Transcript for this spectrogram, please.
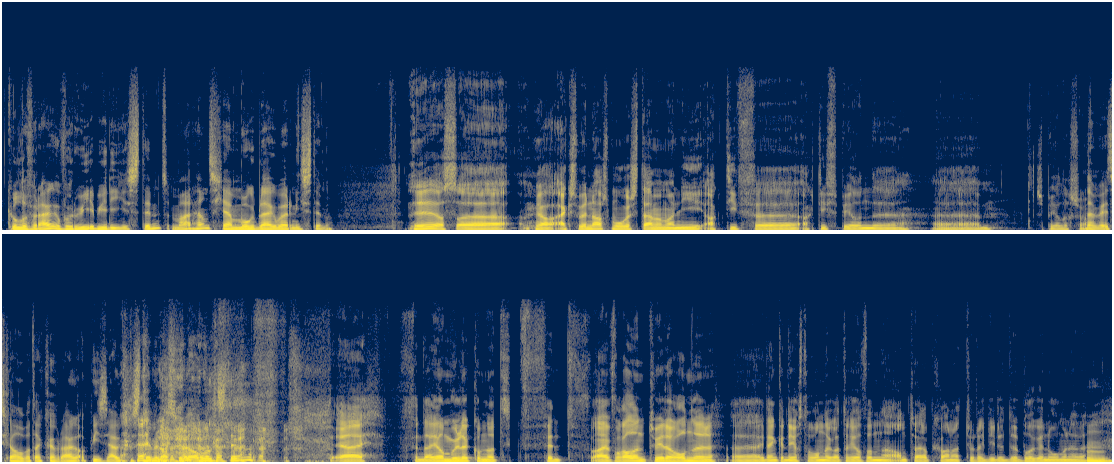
Ik wilde vragen, voor wie hebben jullie gestemd? Maar Hans, jij mag blijkbaar niet stemmen. Nee, als eh, ja, ex-winnaars mogen stemmen, maar niet actief, eh, actief spelende spelers. Zo. Dan weet je al wat ik ga vragen. Op wie zou je stemmen als je wel mocht stemmen? Ja, vind dat heel moeilijk, omdat ik vind, ah, vooral in de tweede ronde, eh, ik denk in de eerste ronde gaat er heel veel naar Antwerpen gaan natuurlijk, die de dubbel genomen hebben. Hmm.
